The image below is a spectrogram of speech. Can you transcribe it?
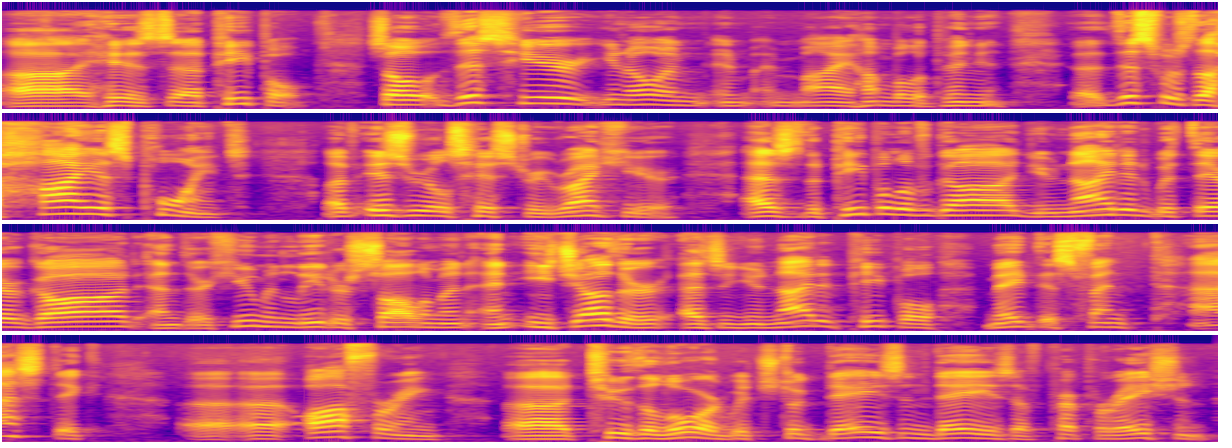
uh, his uh, people. So this here, you know, in, in, my humble opinion, uh, this was the highest point of Israel's history right here as the people of God united with their God and their human leader Solomon and each other as a united people made this fantastic uh, uh, offering uh, to the Lord, which took days and days of preparation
